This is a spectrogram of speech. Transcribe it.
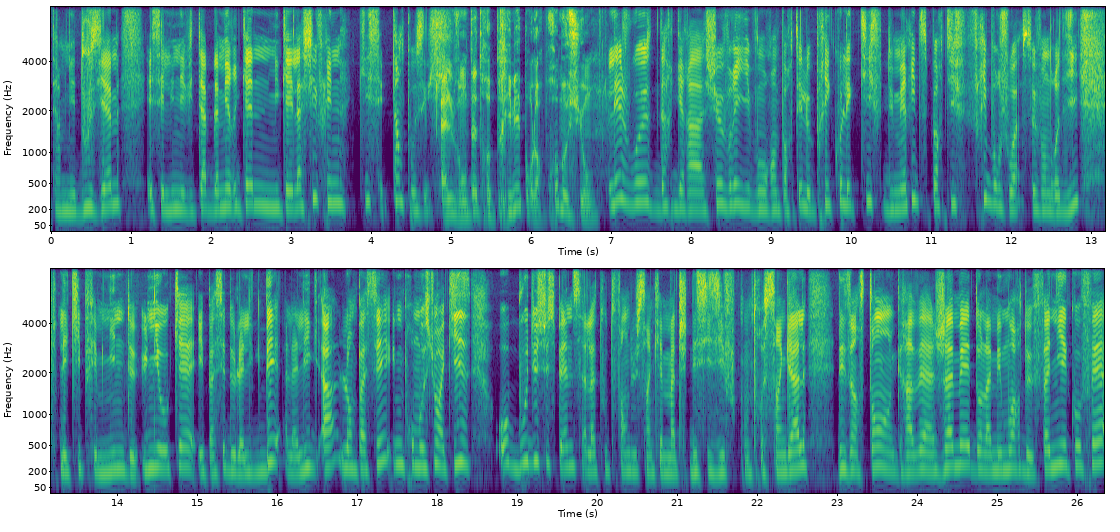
terminé douzième. Et c'est l'inévitable américaine Michaela Schifrin qui s'est imposée. Elles vont être primées pour leur promotion. Les joueuses d'Arguera Chevry vont remporter le prix collectif du mérite sportif fribourgeois ce vendredi. L'équipe féminine de Uni Hockey est passée de la Ligue B à la Ligue A l'an passé. Une promotion acquise au bout du suspense à la toute fin du cinquième match décisif contre Saint-Gall. Des instants gravés à jamais dans la mémoire de Fanny Ecoffet,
